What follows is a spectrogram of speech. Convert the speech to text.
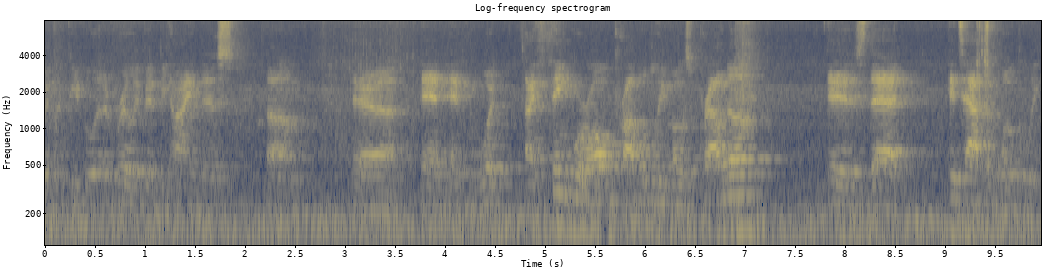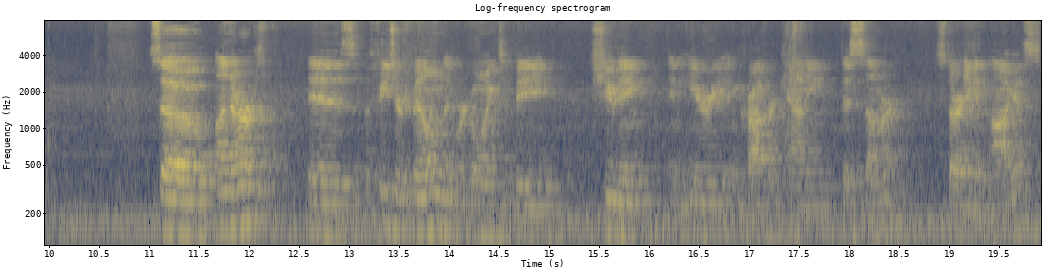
and the people that have really been behind this. Um, uh, and, and what I think we're all probably most proud of is that it's happened locally. So Unearthed is a feature film that we're going to be shooting in Erie and Crawford County this summer, starting in August.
